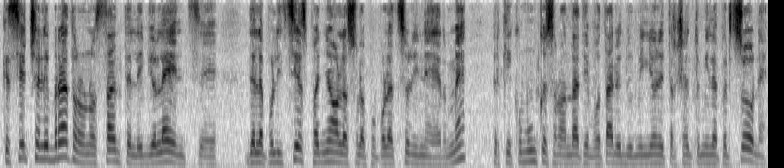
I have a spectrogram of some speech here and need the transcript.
che si è celebrato nonostante le violenze della polizia spagnola sulla popolazione inerme, perché comunque sono andati a votare 2 milioni e 300 mila persone,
